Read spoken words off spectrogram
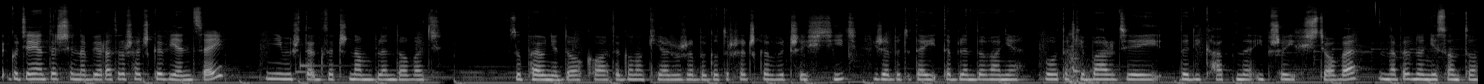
Tego cienia też się nabiera troszeczkę więcej. Nim już tak zaczynam blendować zupełnie dookoła tego makijażu, żeby go troszeczkę wyczyścić i żeby tutaj te blendowanie było takie bardziej delikatne i przejściowe. Na pewno nie są to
